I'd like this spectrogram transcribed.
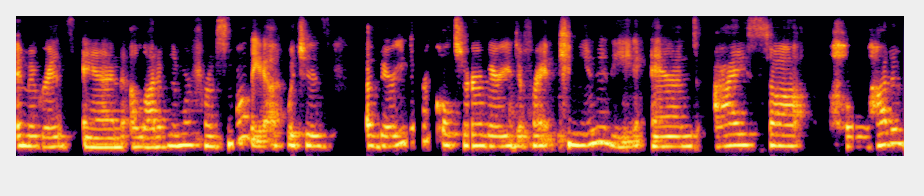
immigrants, and a lot of them were from Somalia, which is a very different culture, a very different community. And I saw a lot of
